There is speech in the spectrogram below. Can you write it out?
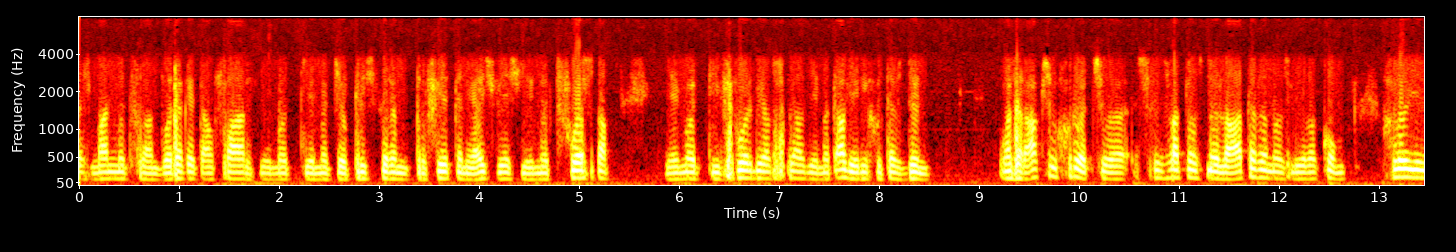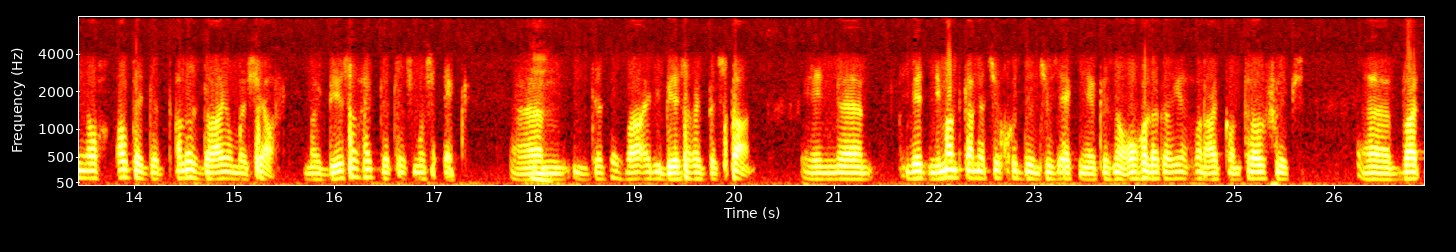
as man moet verantwoordelikheid aanvaar. Jy moet jy moet jou priester en profeet in die huis wees. Jy moet voorstap. Jy moet die voorbeeld stel. Jy moet al hierdie goeders doen. Ons raak so groot so soos wat ons nou later in ons lewe kom, glo jy nog altyd dit alles draai om myself my besigheid dit is mos ek. Ehm um, dit is waar uit die besigheid bestaan. En ehm uh, jy weet niemand kan dit so goed doen soos ek nie. Ek is nou ongelukkig een van daai control freaks uh wat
